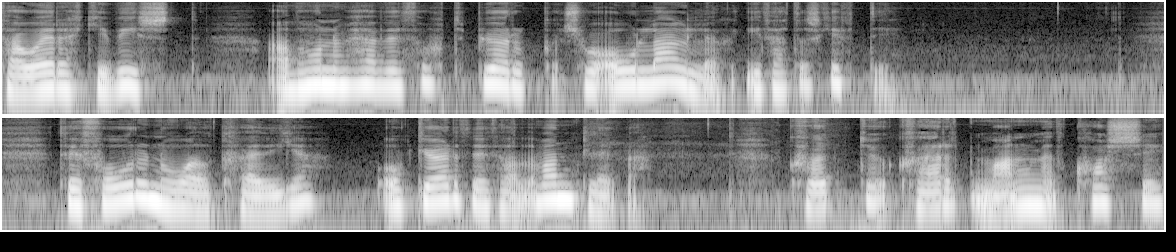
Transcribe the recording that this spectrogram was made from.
þá er ekki víst að honum hefði þótt Björg svo ólagleg í þetta skipti. Þau fóru nú að kveðja og gjörðu það vandlega. Kvöttu hvern mann með kossi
